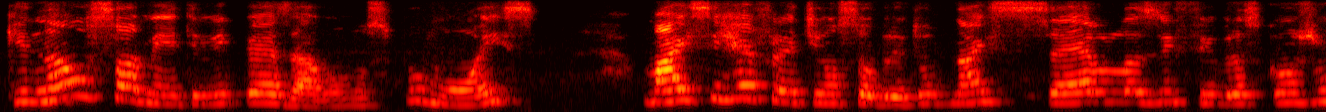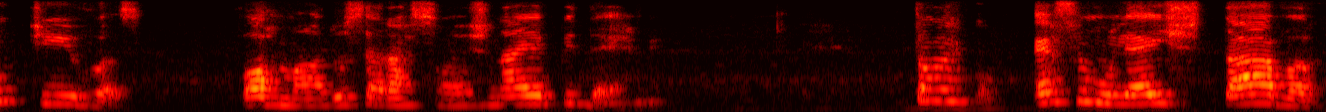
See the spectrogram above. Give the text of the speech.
que não somente lhe pesavam nos pulmões, mas se refletiam sobretudo nas células e fibras conjuntivas, formando ulcerações na epiderme. Então, essa mulher estava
